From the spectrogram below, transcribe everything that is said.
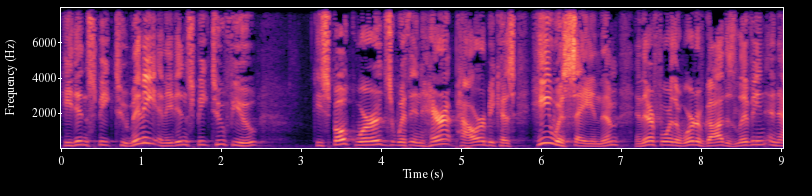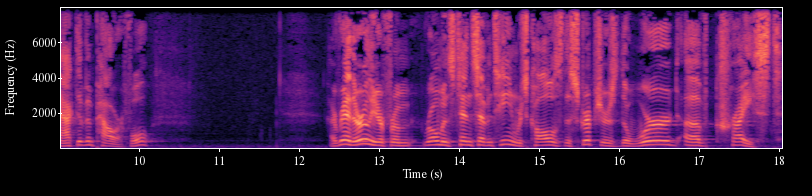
He didn't speak too many and he didn't speak too few. He spoke words with inherent power because he was saying them, and therefore the Word of God is living and active and powerful. I read earlier from Romans 10:17 which calls the scriptures the word of Christ.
